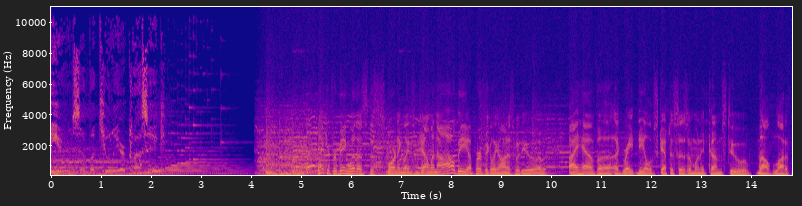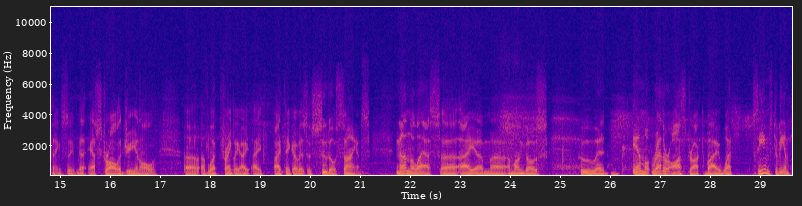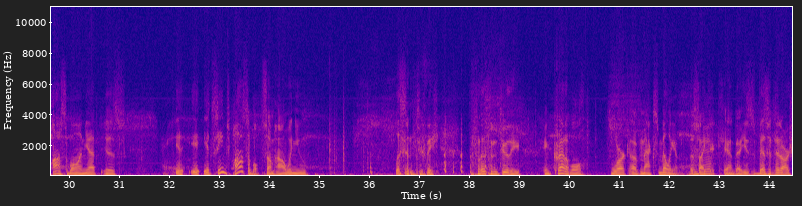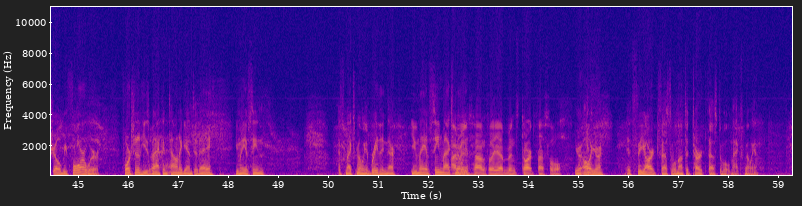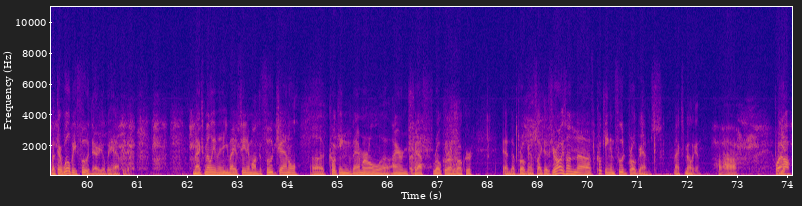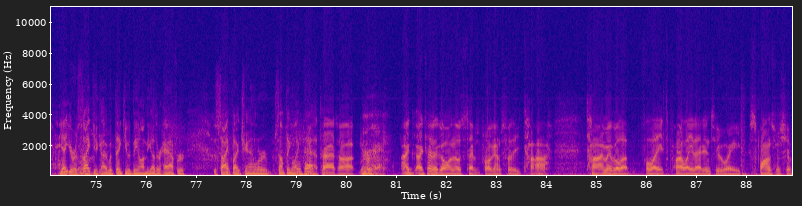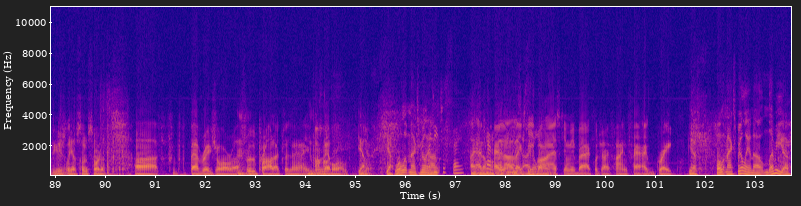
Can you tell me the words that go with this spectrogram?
Here's a peculiar classic. Thank you for being with us this morning, ladies and gentlemen. Now, I'll be uh, perfectly honest with you. Uh, I have uh, a great deal of skepticism when it comes to, well, a lot of things, uh, astrology and all uh, of what, frankly, I, I, I think of as a pseudoscience. Nonetheless, uh, I am among those who am rather awestruck by what seems to be impossible and yet is, it, it, it seems possible somehow when you listen to the listen to the incredible work of Maximilian, the Mm-hmm. psychic, and uh, he's visited our show before. We're fortunate he's back in town again today. You may have seen it's Maximilian breathing there. You may have seen Maximilian I'm Maximilian. in town for the Edmonds Tart Festival. You're oh you're it's the art festival, not the tart festival, Maximilian. But there will be food there. You'll be happy to. Maximilian, you may have seen him on the Food Channel, uh, cooking the Emeril, uh, Iron Chef, Roker on Roker, and uh, programs like this. You're always on uh, cooking and food programs, Maximilian. Uh, well, yet, yet you're a psychic. I would think you would be on the other half or the Sci-Fi Channel or something like that. Pat, uh, I, I tend to go on those types of programs for the ta. Ta, I'm able to fillet, to parlay that into a sponsorship, usually of some sort of uh, beverage or uh, food product, and then I, I'm able to. Mm-hmm. Yeah, you know. yeah. Well, at Maximilian, What I'm- did you just say? I, I don't know. And uh, they I keep don't on know. asking me back, which I find fa- great. Yes. Well, at Maximilian, uh, let me uh,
